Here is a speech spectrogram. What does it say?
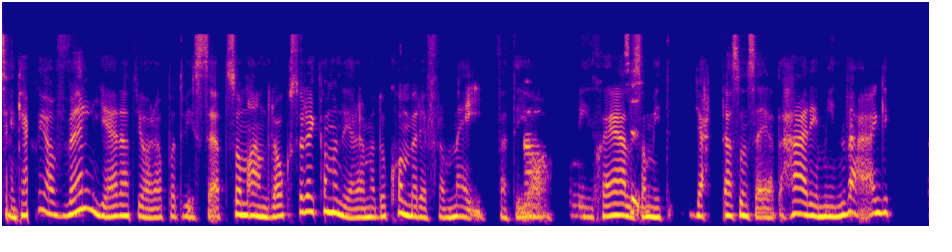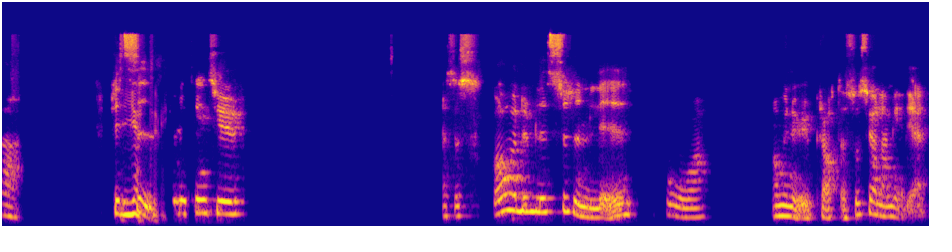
Sen kanske jag väljer att göra på ett visst sätt som andra också rekommenderar, men då kommer det från mig för att det är ja. jag och min själ som mitt hjärta som säger att det här är min väg. Ja. Precis, det finns ju Alltså ska du bli synlig på, om vi nu pratar sociala medier,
